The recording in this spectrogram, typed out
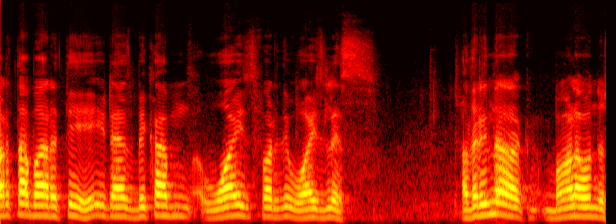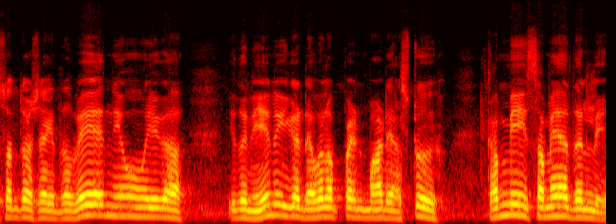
Varta Bharati it has become voice for the voiceless ಅದರಿಂದ ಭಾಳ ಒಂದು ಸಂತೋಷ ಆಗಿದೆ. ವೇ ನೀವು ಈಗ ಇದನ್ನೇನು ಈಗ ಡೆವಲಪ್ಮೆಂಟ್ ಮಾಡಿ ಅಷ್ಟು ಕಮ್ಮಿ ಸಮಯದಲ್ಲಿ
